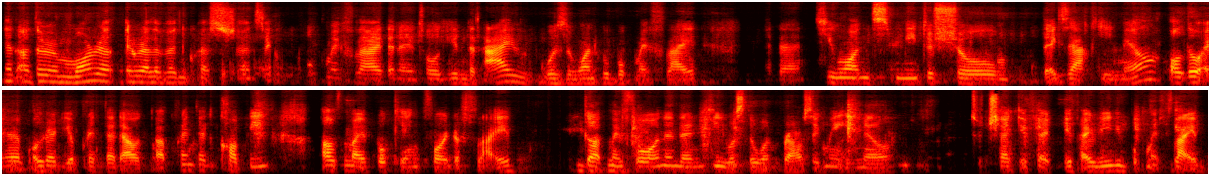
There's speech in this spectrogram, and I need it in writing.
And other more irrelevant questions, like who booked my flight, and I told him that I was the one who booked my flight. And then he wants me to show the exact email, although I have already a printed out a printed copy of my booking for the flight. He got my phone, and then he was the one browsing my email to check if I, if I really booked my flight.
